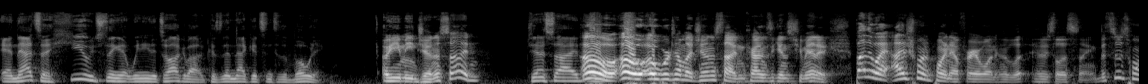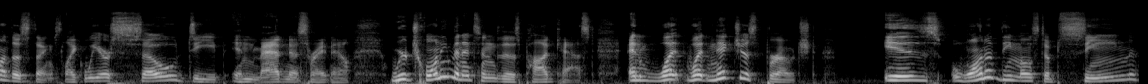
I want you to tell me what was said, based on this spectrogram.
And that's a huge thing that we need to talk about because then that gets into the voting. Oh, you mean genocide? Genocide. Oh, oh, oh, we're talking about genocide and crimes against humanity. By the way, I just want to point out for everyone who who's listening, this is one of those things. Like, we are so deep in madness right now. We're 20 minutes into this podcast, and what, what Nick just broached is one of the most obscene,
